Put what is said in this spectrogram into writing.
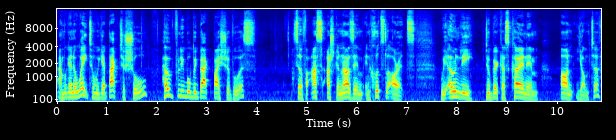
And we're going to wait till we get back to Shul. Hopefully we'll be back by Shavuos. So for us Ashkenazim in Chutz La'aretz, we only do Birkas Kohanim on Yom Tov.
